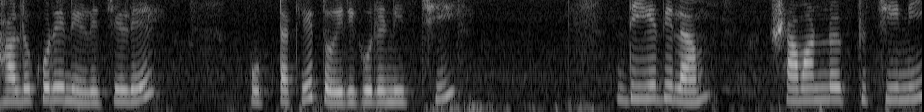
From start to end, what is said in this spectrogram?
ভালো করে নেড়ে চেড়ে পুরটাকে তৈরি করে নিচ্ছি। দিয়ে দিলাম সামান্য একটু চিনি,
